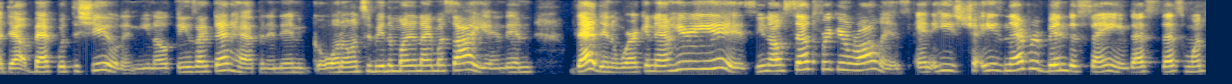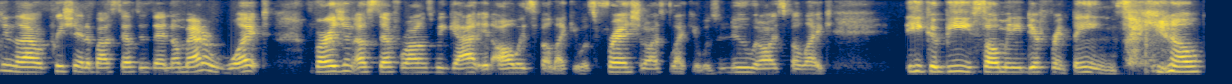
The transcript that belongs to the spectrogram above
adapt back with the shield and you know things like that happen and then going on to be the Monday Night Messiah and then that didn't work and now here he is you know Seth freaking Rollins and he's he's never been the same. That's that's one thing that I appreciate about Seth is that no matter what version of Seth Rollins we got it always felt like it was fresh it always felt like it was new it always felt like he could be so many different things, you know,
